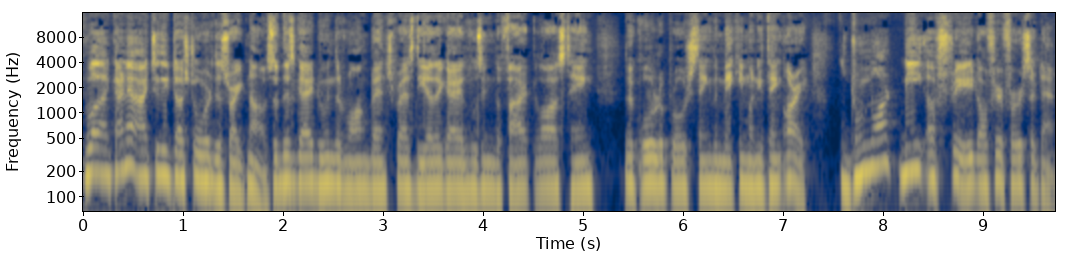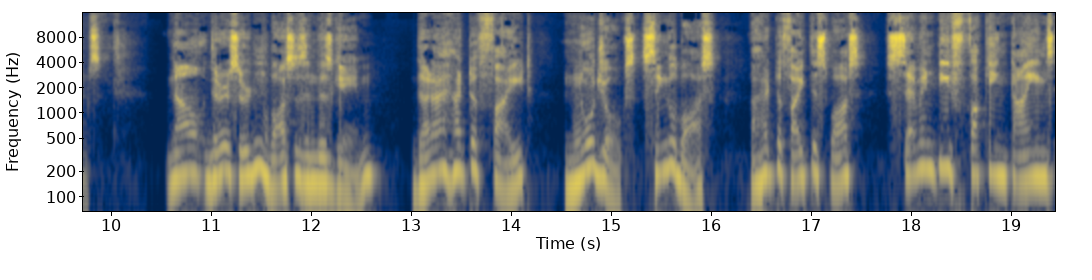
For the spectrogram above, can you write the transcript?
Well, I kind of actually touched over this right now. So this guy doing the wrong bench press, the other guy losing the fat loss thing, the cold approach thing, the making money thing. All right. Do not be afraid of your first attempts. Now, there are certain bosses in this game that I had to fight. No jokes. Single boss. I had to fight this boss 70 fucking times,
